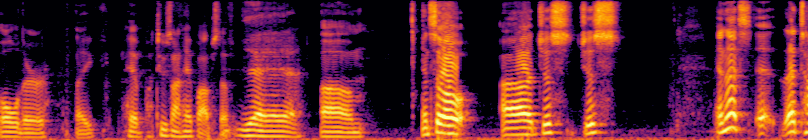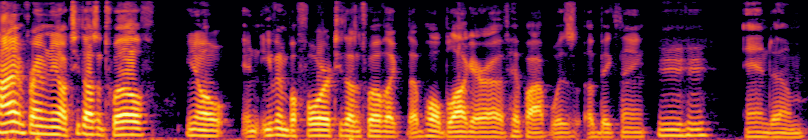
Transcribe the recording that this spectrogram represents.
older, like hip Tucson hip hop stuff. Yeah, yeah, yeah. Um, and so uh, just just, and that's that time frame. You know, 2012. You know, and even before 2012, like the whole blog era of hip hop was a big thing Mm-hmm. and um,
